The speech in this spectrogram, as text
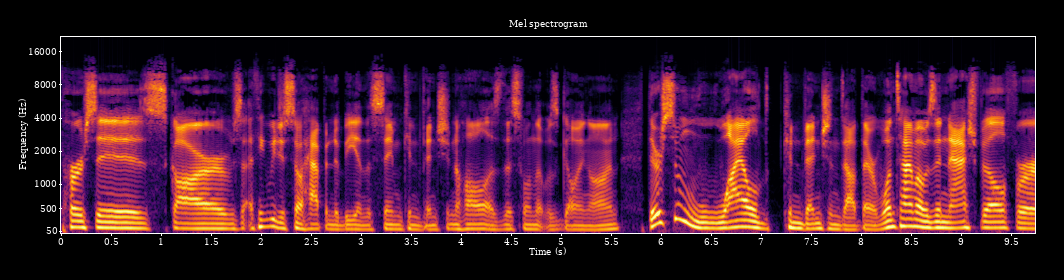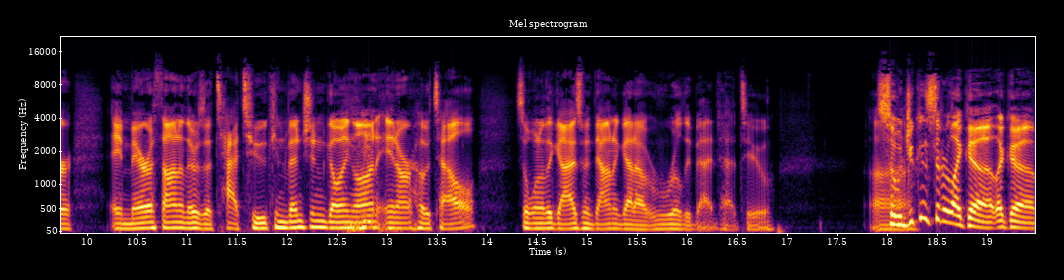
purses, scarves. I think we just so happened to be in the same convention hall as this one that was going on. There's some wild conventions out there. One time I was in Nashville for a marathon and there was a tattoo convention going mm-hmm. on in our hotel. So one of the guys went down and got a really bad tattoo. So would you consider like a like a,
